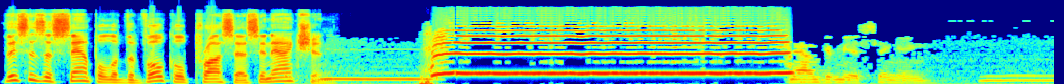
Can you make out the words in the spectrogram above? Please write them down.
This is a sample of the vocal process in action. Now give me a singing. Hmm.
